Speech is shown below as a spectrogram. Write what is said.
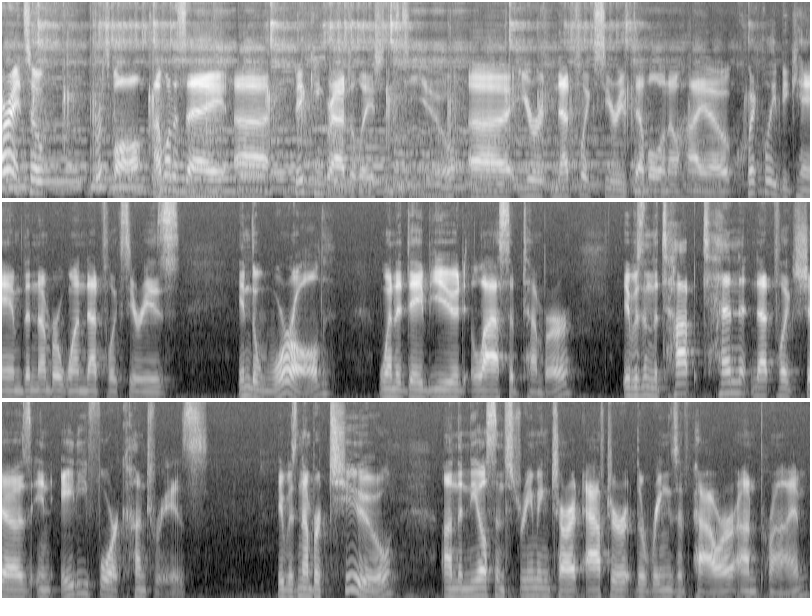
right, so first of all, I want to say uh, big congratulations to you. Uh, your Netflix series Devil in Ohio quickly became the number one Netflix series in the world when it debuted last September. It was in the top 10 Netflix shows in 84 countries. It was number two on the Nielsen streaming chart after The Rings of Power on Prime.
